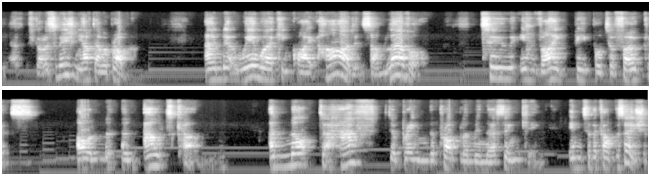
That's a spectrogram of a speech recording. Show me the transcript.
If you've got a solution, you have to have a problem. And uh, we're working quite hard at some level to invite people to focus on an outcome and not to have to bring the problem in their thinking into the conversation.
